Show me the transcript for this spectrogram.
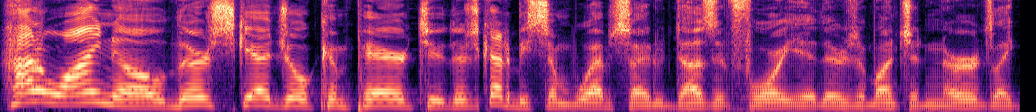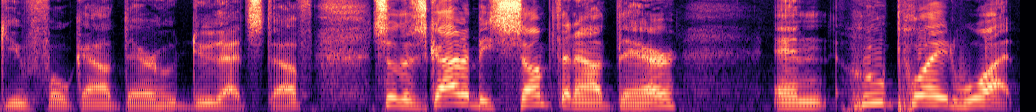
how do I know their schedule compared to? There's got to be some website who does it for you. There's a bunch of nerds like you folk out there who do that stuff. So there's got to be something out there. And who played what?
